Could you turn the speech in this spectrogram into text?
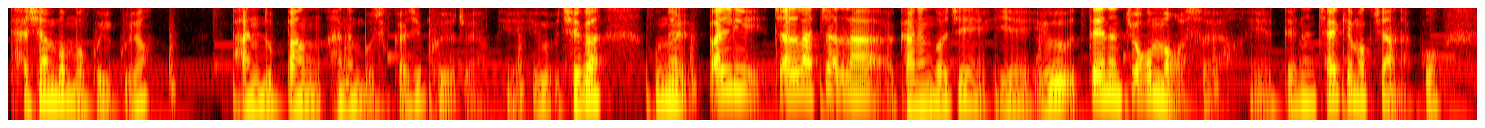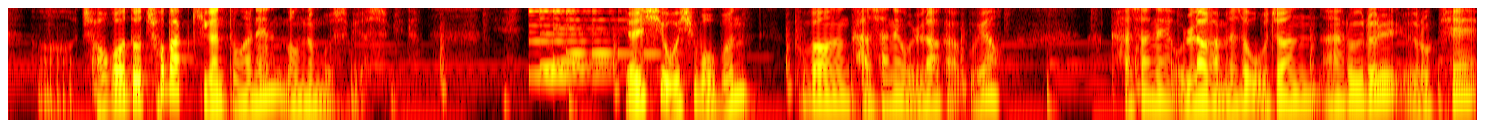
다시 한번 먹고 있고요. 반 눕방 하는 모습까지 보여줘요. 예, 요 제가 오늘 빨리 잘라 잘라 가는 거지. 예, 요 때는 조금 먹었어요. 예, 때는 짧게 먹지 않았고 어, 적어도 초밥 기간 동안엔 먹는 모습이었습니다. 예, 10시 55분 푸바오는 가산에 올라가고요. 가산에 올라가면서 오전 하루를 이렇게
